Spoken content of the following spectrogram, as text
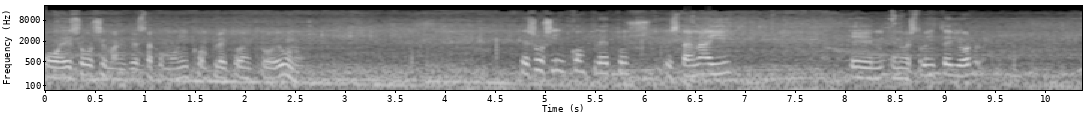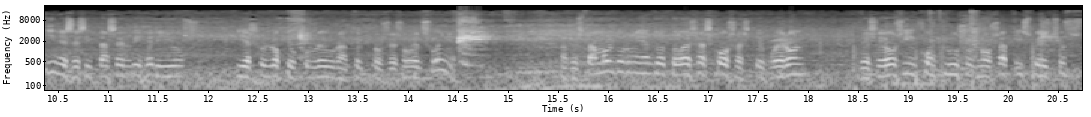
o eso se manifiesta como un incompleto dentro de uno. Esos incompletos están ahí en nuestro interior y necesitan ser digeridos y eso es lo que ocurre durante el proceso del sueño. Cuando estamos durmiendo, todas esas cosas que fueron deseos inconclusos, no satisfechos,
